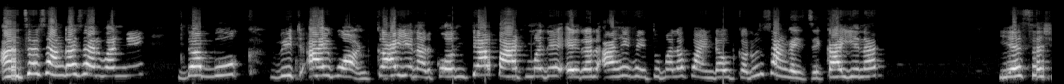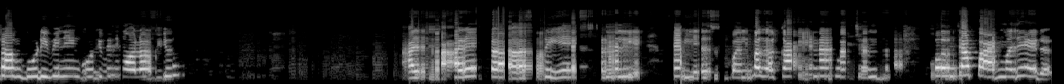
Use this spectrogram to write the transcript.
आन्सर सांगा सर्वांनी. The book which I want काय येणार? कोणत्या पार्टमध्ये एरर आहे हे तुम्हाला फाइंड आउट करून सांगायचे. काय येणार? Yes Shashank good evening good evening all of you अरे बघा काय येणार क्वेश्चन कोणत्या पार्टमध्ये एरर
